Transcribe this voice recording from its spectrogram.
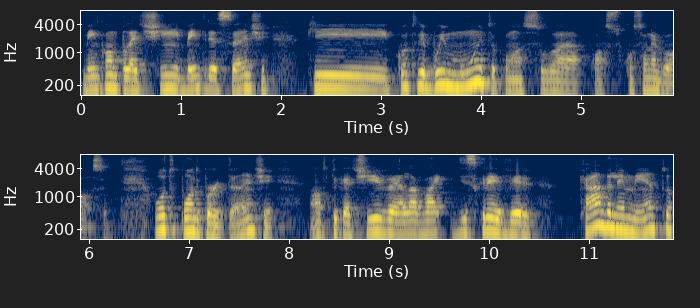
bem completinha, bem interessante, que contribui muito com a sua com, a, com o seu negócio. Outro ponto importante, a nota explicativa ela vai descrever cada elemento,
